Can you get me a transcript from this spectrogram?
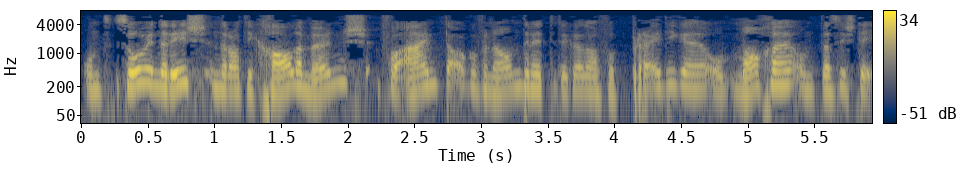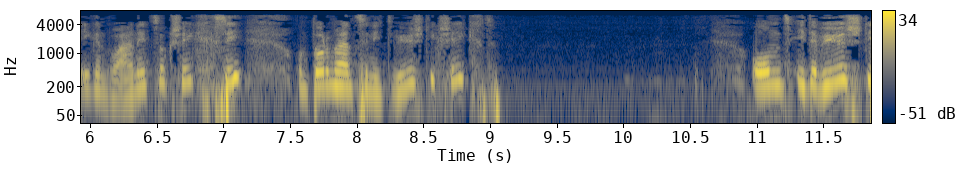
Und so wie er ist, ein radikaler Mensch, von einem Tag auf den anderen hat er dann gerade angefangen predigen und machen. Und das ist dann irgendwo auch nicht so geschickt gewesen. Und darum haben sie ihn in die Wüste geschickt. Und in der Wüste,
